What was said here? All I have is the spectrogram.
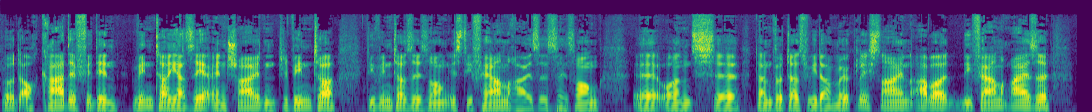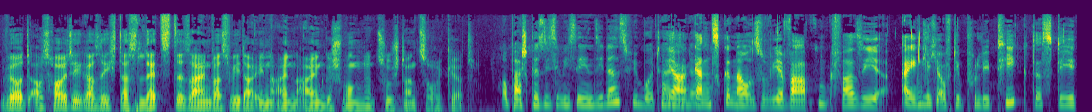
wird auch gerade für den Winter ja sehr entscheidend. Winter, die Wintersaison ist die Fernreisesaison äh, und äh, dann wird das wieder möglich sein. Aber die Fernreise wird aus heutiger Sicht das Letzte sein, was wieder in einen eingeschwungenen Zustand zurückkehrt. Frau Paschke, wie sehen Sie das? Wie beurteilen ja, Sie das? Ja, ganz genau. So, wir warten quasi eigentlich auf die Politik, dass die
